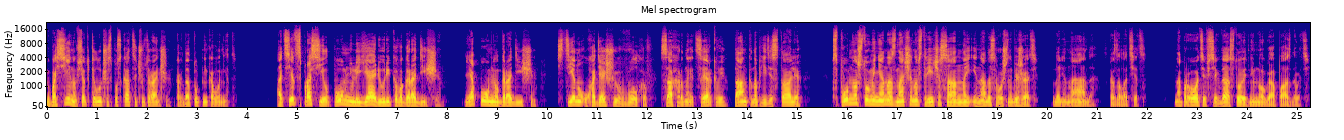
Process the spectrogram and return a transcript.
К бассейну все-таки лучше спускаться чуть раньше, когда тут никого нет. Отец спросил, помню ли я Рюриково городище. Я помнил городище. Стену, уходящую в Волхов, сахарные церкви, танк на пьедестале. Вспомнил, что у меня назначена встреча с Анной, и надо срочно бежать. «Да не надо», — сказал отец. «Напротив, всегда стоит немного опаздывать.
